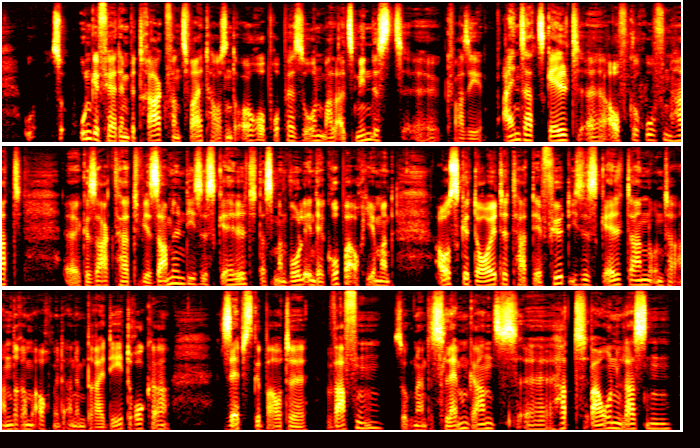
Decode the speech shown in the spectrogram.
so ungefähr den Betrag von 2000 Euro pro Person mal als Mindest äh, quasi Einsatzgeld äh, aufgerufen hat, äh, gesagt hat, wir sammeln dieses Geld, dass man wohl in der Gruppe auch jemand ausgedeutet hat, der für dieses Geld dann unter anderem auch mit einem 3D-Drucker selbstgebaute Waffen, sogenannte Slam Guns, äh, hat bauen lassen.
